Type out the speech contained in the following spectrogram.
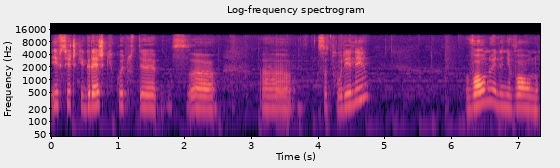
И всички грешки, които сте сътворили, волно или неволно.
